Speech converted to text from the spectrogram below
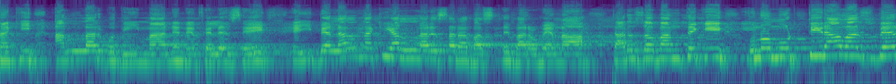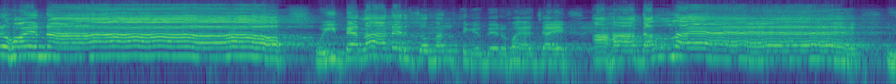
নাকি আল্লাহর প্রতি ইমান এনে ফেলেছে। এই বেলাল নাকি আল্লাহর সারা বাঁচতে পারবে না। তার জবান থেকে কোনো মূর্তির আওয়াজ বের হয় না। ওই বেলালের জবান থেকে বের হয়ে যায় আহাদ আল্লাহ। ওই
